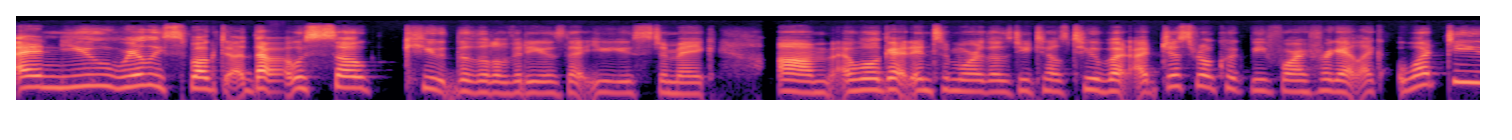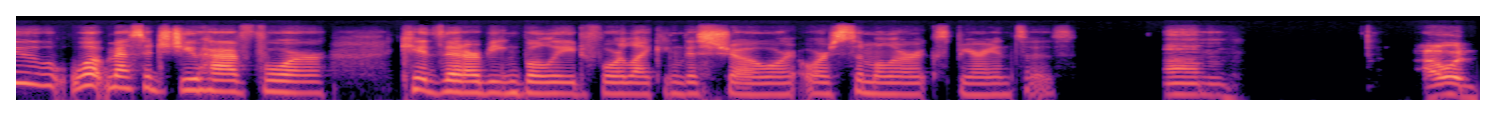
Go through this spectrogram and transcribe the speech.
and you really spoke to that was so cute the little videos that you used to make. Um and we'll get into more of those details too, but I, just real quick before I forget, like what do you what message do you have for kids that are being bullied for liking this show or or similar experiences? um i would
